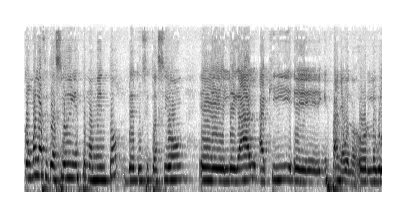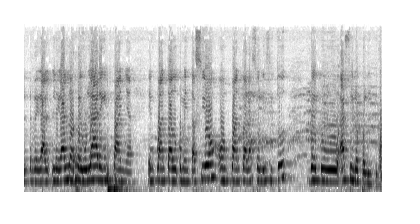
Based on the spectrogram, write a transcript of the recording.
¿Cómo es la situación en este momento de tu situación eh, legal aquí eh, en España, bueno, o legal, no, regular en España, en cuanto a documentación o en cuanto a la solicitud de tu asilo político.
